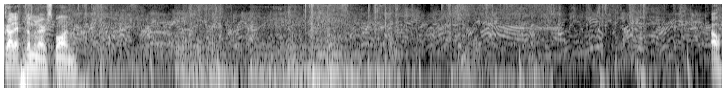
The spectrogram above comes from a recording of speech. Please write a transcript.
God, I put him in our spawn. Oh.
